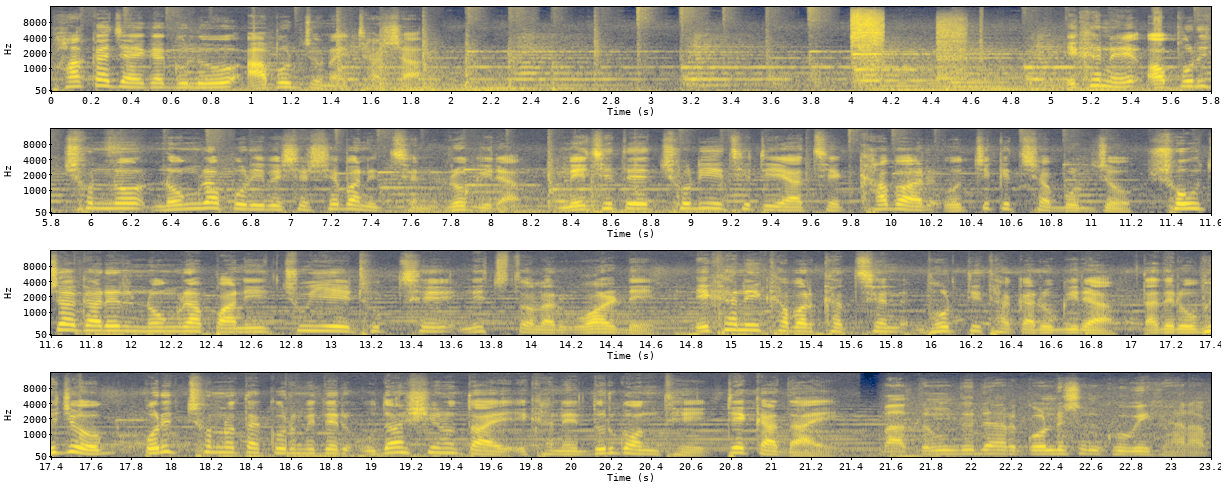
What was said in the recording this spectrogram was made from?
ফাঁকা জায়গাগুলো আবর্জনায় ঠাসা। এখানে অপরিচ্ছন্ন নোংরা পরিবেশে সেবা নিচ্ছেন রোগীরা। মেঝেতে ছড়িয়ে ছিটিয়ে আছে খাবার ও চিকিৎসা বর্জ্য। শৌচাগারের নোংরা পানি চুইয়ে ঢুকছে নিচতলার ওয়ার্ডে। এখানেই খাবার খাচ্ছেন ভর্তি থাকা রোগীরা। তাদের অভিযোগ পরিচ্ছন্নতা কর্মীদের উদাসীনতায় এখানে দুর্গন্ধে টেকা দেয়। বাথরুম দুটার কন্ডিশন খুবই খারাপ।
